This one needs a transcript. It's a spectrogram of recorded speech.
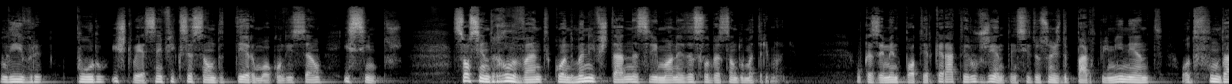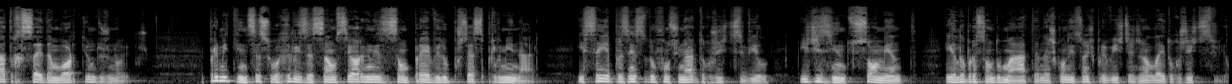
livre, puro, isto é, sem fixação de termo ou condição, e simples, só sendo relevante quando manifestado na cerimónia da celebração do matrimónio. O casamento pode ter caráter urgente em situações de parto iminente ou de fundado receio da morte de um dos noivos, permitindo-se a sua realização sem a organização prévia do processo preliminar e sem a presença do funcionário do registro civil, exigindo somente a elaboração de uma ata nas condições previstas na lei do registro civil.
